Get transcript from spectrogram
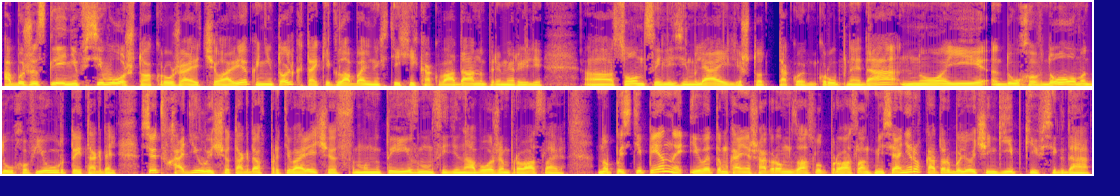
обожествление всего, что окружает человека, не только таких глобальных стихий, как вода, например, или э, солнце, или земля, или что-то такое крупное, да, но и духов дома, духов юрты и так далее. Все это входило еще тогда в противоречие с монотеизмом, с единобожием православия. Но постепенно, и в этом, конечно, огромный заслуг православных миссионеров, которые были очень гибкие всегда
